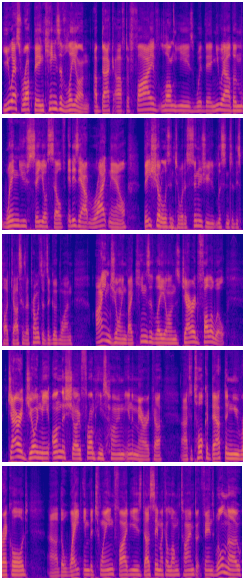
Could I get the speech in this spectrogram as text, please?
US rock band Kings of Leon are back after five long years with their new album, When You See Yourself. It is out right now. Be sure to listen to it as soon as you listen to this podcast, because I promise it's a good one. I am joined by Kings of Leon's Jared Followill. Jared joined me on the show from his home in America uh, to talk about the new record. Uh, the wait in between five years does seem like a long time, but fans will know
